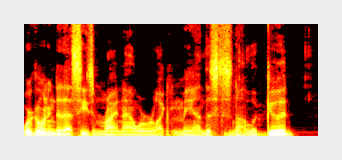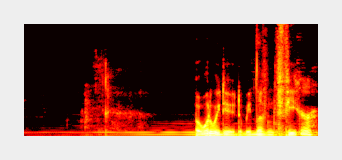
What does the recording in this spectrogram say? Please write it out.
we're going into that season right now where we're like, man, this does not look good. But what do we do? Do we live in fear?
